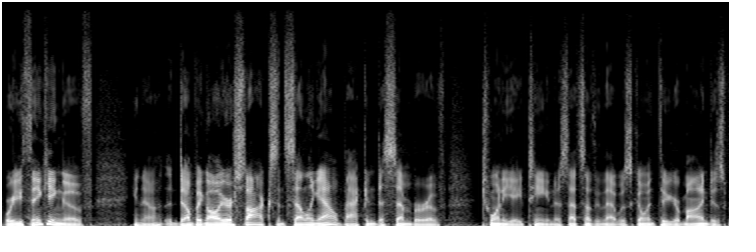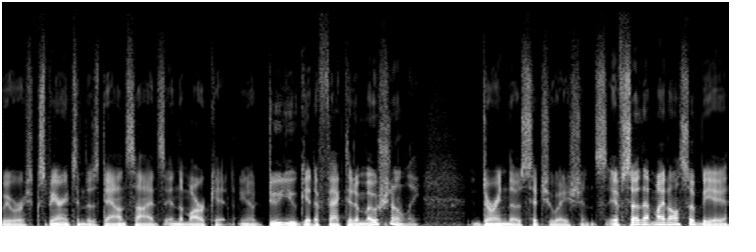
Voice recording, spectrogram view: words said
were you thinking of, you know, dumping all your stocks and selling out back in December of 2018? Is that something that was going through your mind as we were experiencing those downsides in the market? You know, do you get affected emotionally? During those situations. If so, that might also be a,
